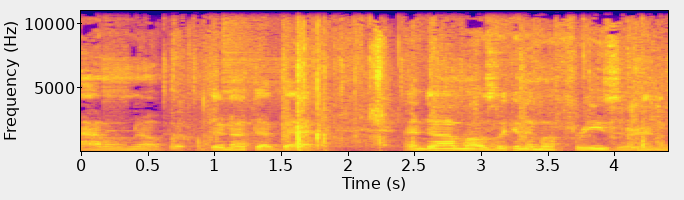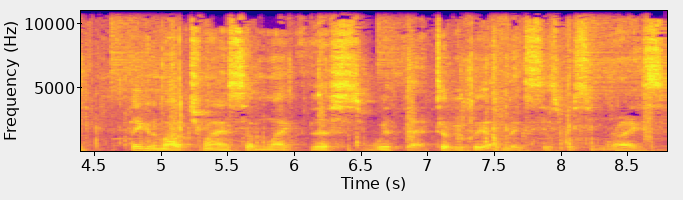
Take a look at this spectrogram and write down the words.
I don't know, but they're not that bad. And um, I was looking in my freezer and I'm thinking about trying something like this with that. Typically I mix this with some rice,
